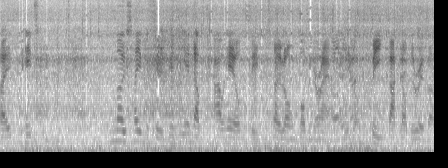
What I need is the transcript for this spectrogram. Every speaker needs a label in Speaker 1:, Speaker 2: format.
Speaker 1: I it's most haven series because you end up out here obviously for so long bobbing around and you've got to beat back up the river.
